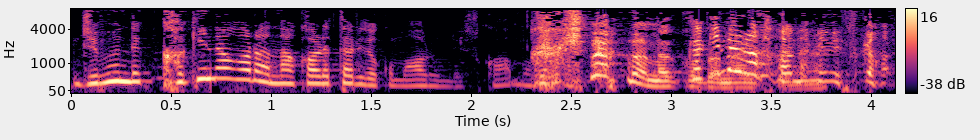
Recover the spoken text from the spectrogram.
自分で書きながら泣かれたりとかもあるんですか？書きながら泣くことはないがですよねらはないですか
